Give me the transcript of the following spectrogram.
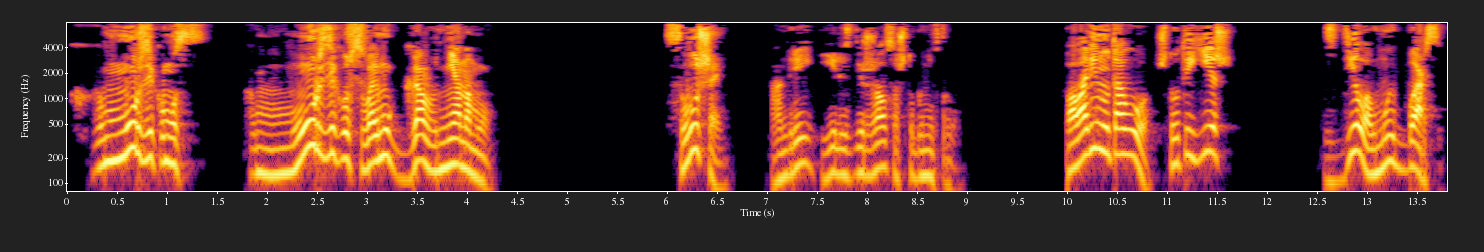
К Мурзику... К Мурзику своему говняному. «Слушай!» Андрей еле сдержался, чтобы не втру. «Половину того, что ты ешь, сделал мой Барсик.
